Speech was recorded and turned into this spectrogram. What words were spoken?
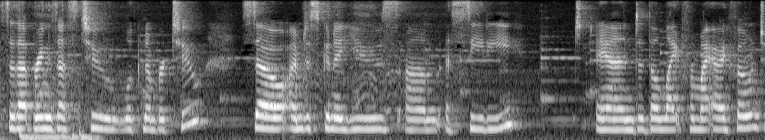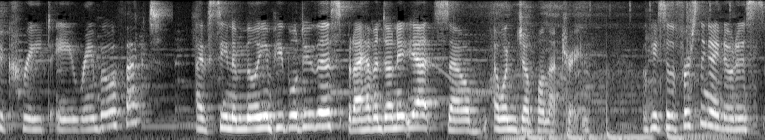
So that brings us to look number two. So I'm just gonna use um, a CD and the light from my iPhone to create a rainbow effect. I've seen a million people do this, but I haven't done it yet, so I wouldn't jump on that train. Okay, so the first thing I notice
